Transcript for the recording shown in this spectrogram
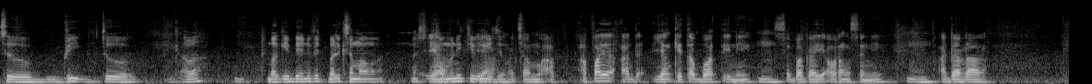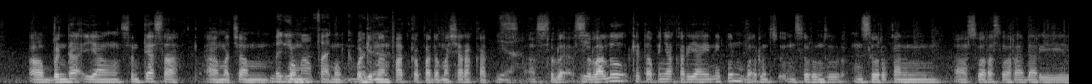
to bring to apa bagi benefit balik sama mas- Ya, community ya, begitu. macam ap- apa yang ada yang kita buat ini Hmm. sebagai orang seni Hmm. adalah uh, benda yang sentiasa uh, macam Bagi mem- manfaat mem- kepada- bagi manfaat kepada masyarakat. Ya. Uh, sel- selalu kita punya karya ini pun berunsur-unsur unsurkan uh, suara-suara dari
